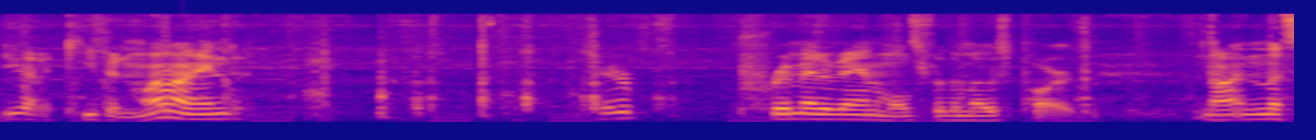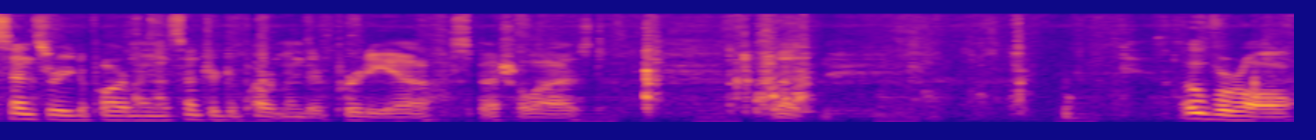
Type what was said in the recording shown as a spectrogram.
You gotta keep in mind, they're primitive animals for the most part. Not in the sensory department. In the sensory department, they're pretty uh, specialized. But overall,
